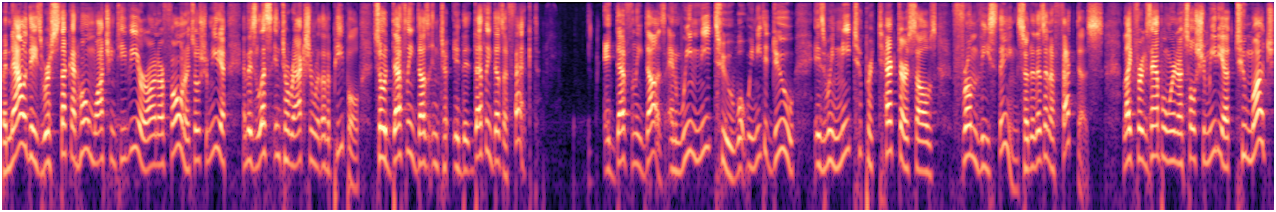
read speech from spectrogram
But nowadays, we're stuck at home watching TV or on our phone and social media, and there's less interaction with other people. So it definitely does inter- it definitely does affect. It definitely does. And we need to, what we need to do is we need to protect ourselves from these things so that it doesn't affect us. Like, for example, we're on social media too much,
